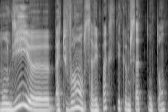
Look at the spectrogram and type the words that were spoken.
m'ont dit, euh, bah tu vois, on savait pas que c'était comme ça de ton temps.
